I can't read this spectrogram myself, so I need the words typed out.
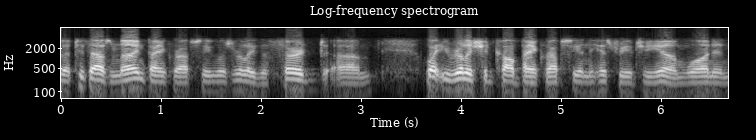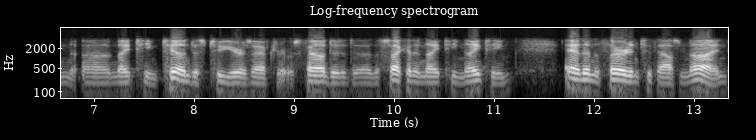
uh, 2009 bankruptcy was really the third um, what you really should call bankruptcy in the history of GM. One in uh, 1910, just two years after it was founded. Uh, the second in 1919, and then the third in 2009.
